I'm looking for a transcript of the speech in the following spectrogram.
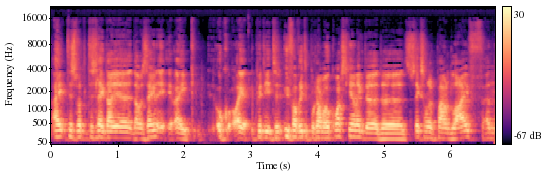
het is wat het is like dat, je, dat we zeggen. ik- ook, ik weet niet, uw favoriete programma ook waarschijnlijk, de, de 600 Pound Life en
